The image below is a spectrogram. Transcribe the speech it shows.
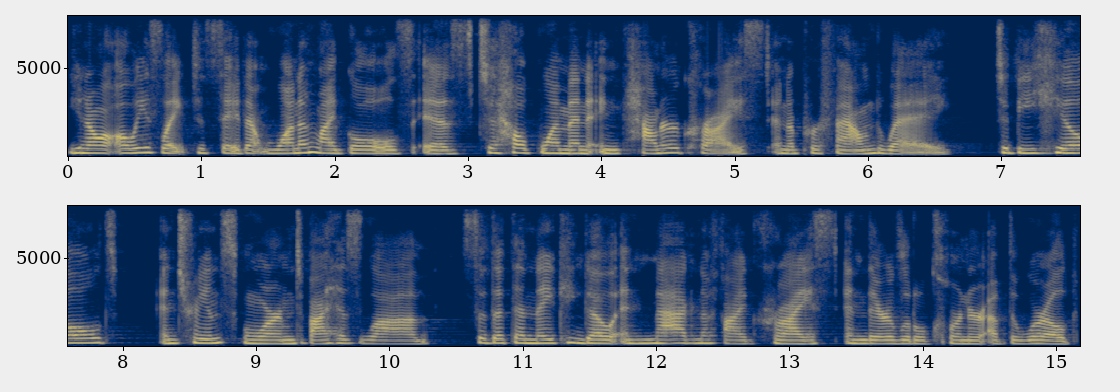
you know, I always like to say that one of my goals is to help women encounter Christ in a profound way, to be healed and transformed by his love so that then they can go and magnify Christ in their little corner of the world.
